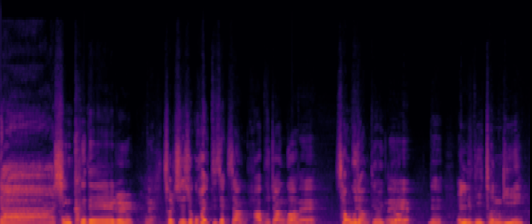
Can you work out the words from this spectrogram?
야, 싱크대를 네. 설치해 주고 화이트 색상 하부장과 네. 상부장 되어 있고요. 네. 네. LED 전기.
